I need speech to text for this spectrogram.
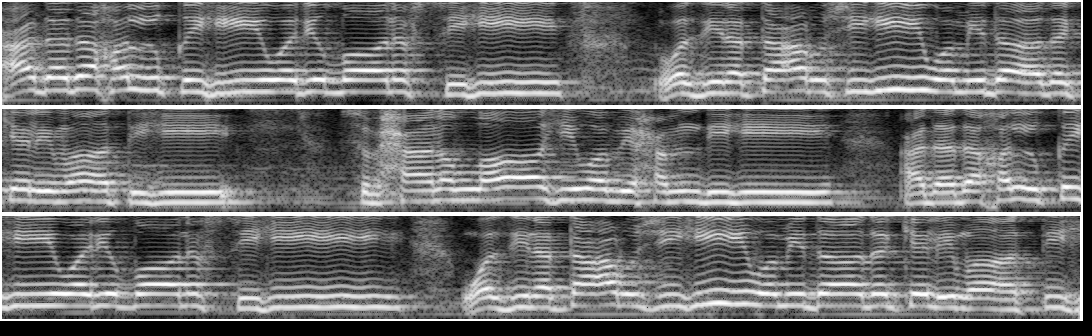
عدد خلقه ورضا نفسه وزنة عرشه ومداد كلماته سبحان الله وبحمده عدد خلقه ورضا نفسه وزنة عرشه ومداد كلماته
